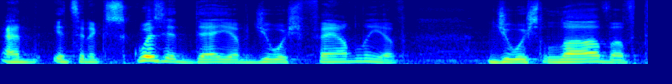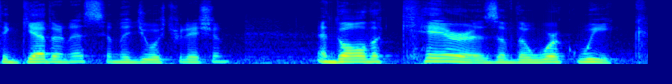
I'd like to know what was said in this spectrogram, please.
And it's an exquisite day of Jewish family, of Jewish love, of togetherness in the Jewish tradition, and all the cares of the work week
